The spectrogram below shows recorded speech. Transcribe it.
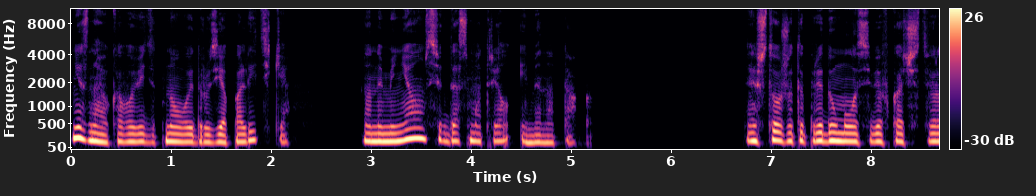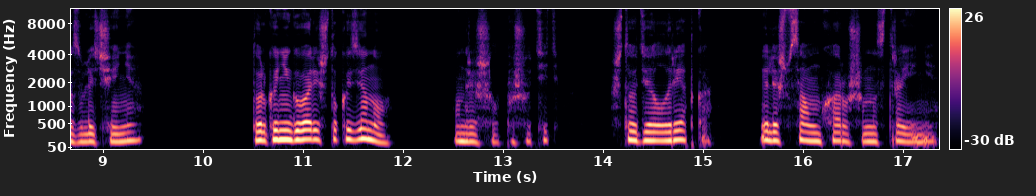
не знаю, кого видят новые друзья политики, но на меня он всегда смотрел именно так. И что же ты придумала себе в качестве развлечения? Только не говори, что казино. Он решил пошутить, что делал редко и лишь в самом хорошем настроении.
